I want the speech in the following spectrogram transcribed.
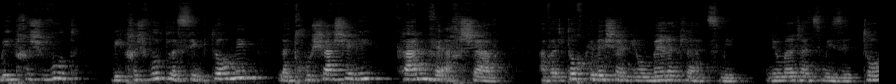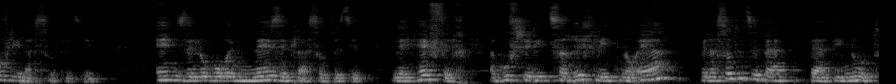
בהתחשבות, בהתחשבות לסימפטומים, לתחושה שלי כאן ועכשיו. אבל תוך כדי שאני אומרת לעצמי, אני אומרת לעצמי, זה טוב לי לעשות את זה. אין, זה לא גורם נזק לעשות את זה. להפך, הגוף שלי צריך להתנועע ולעשות את זה בעדינות.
